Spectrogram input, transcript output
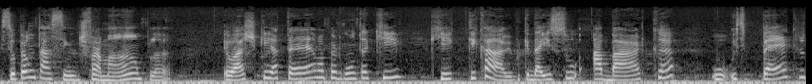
se eu perguntar assim de forma ampla, eu acho que até é uma pergunta que, que, que cabe, porque daí isso abarca o espectro,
